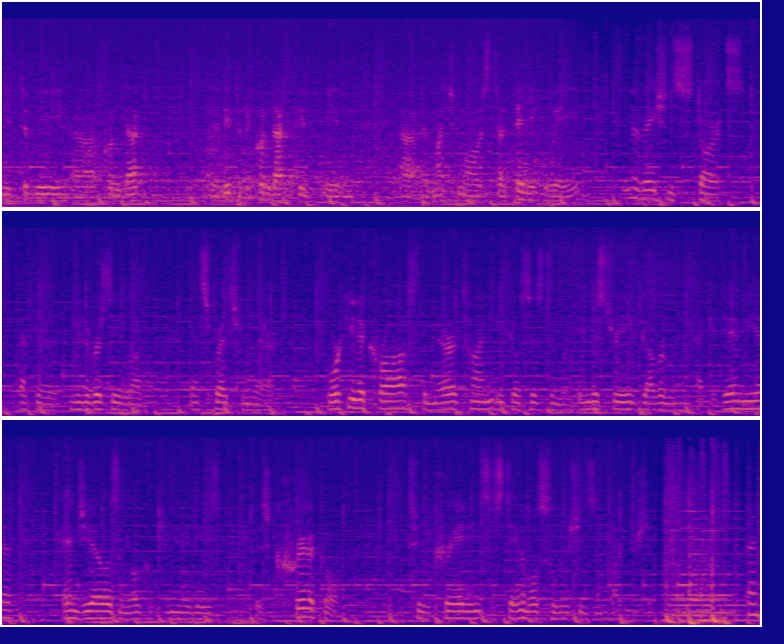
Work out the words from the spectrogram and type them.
need to be conduct, need to be conducted in a much more strategic way. Innovation starts at the university level and spreads from there. Working across the maritime ecosystem with industry, government, academia, NGOs, and local communities is critical to creating sustainable solutions and partnerships. An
